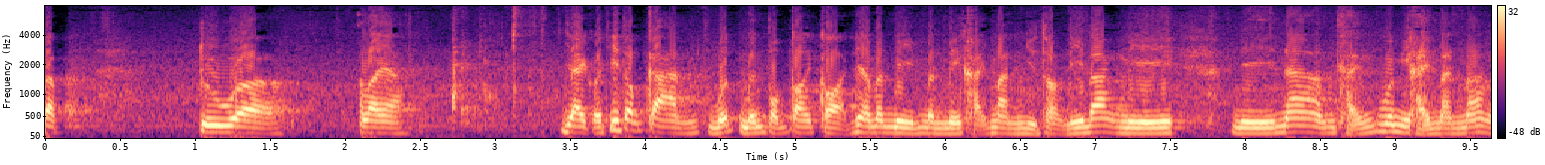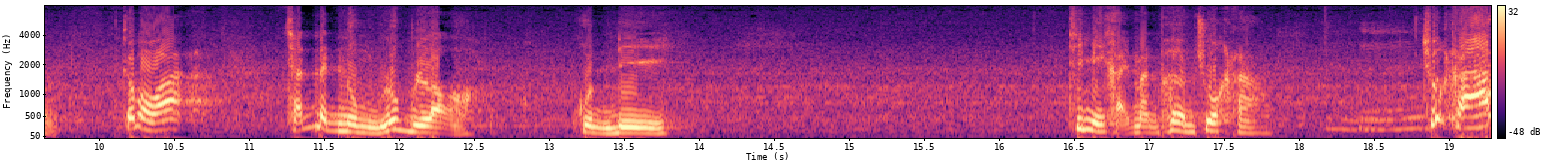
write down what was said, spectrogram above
แบบดูเอ่ออะไรอะ ใหญ่กว่าที่ต้องการสมมติเหมือนผมตอนก่อนเนี่ยมันมีมันมีไขมันอยู่ตรงนี้บ้างมีมีหน้ามีไขไม่มีไขมันบ้าง ก็บอกว่า ฉันเป็นหนุ่มรูปหล่อหุ่นดี ที่มีไขมันเพิ่มชั่วคราว ชั่วคราว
